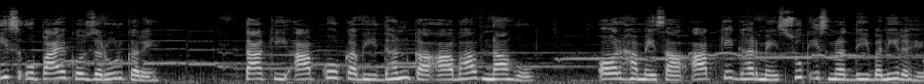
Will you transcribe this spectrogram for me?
इस उपाय को ज़रूर करें, ताकि आपको कभी धन का अभाव ना हो और हमेशा आपके घर में सुख समृद्धि बनी रहे।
